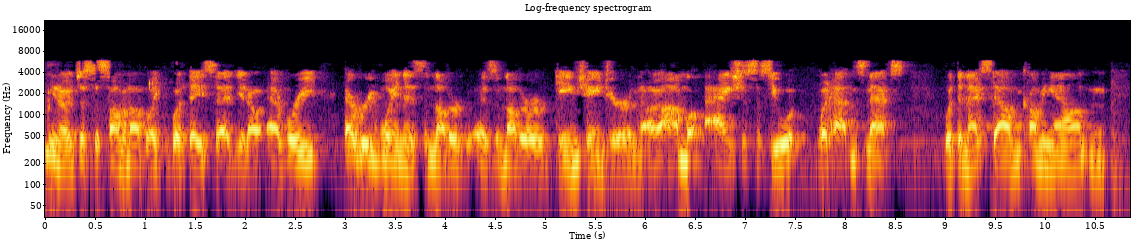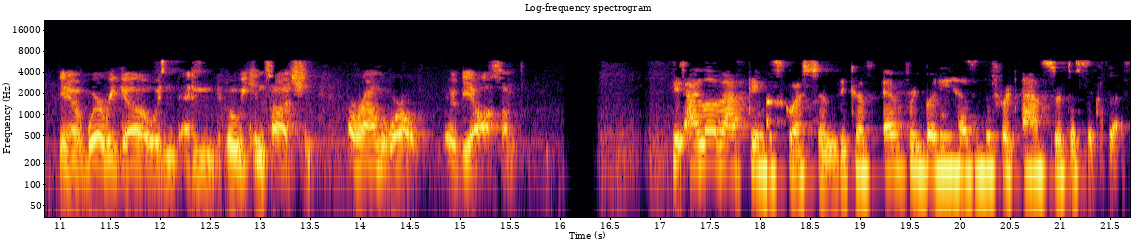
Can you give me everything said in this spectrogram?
you know, just to sum it up, like what they said, you know, every every win is another is another game changer, and I'm anxious to see what what happens next with the next album coming out, and you know where we go and and who we can touch around the world. It would be awesome. See, I love asking this question because everybody has a different answer to success,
